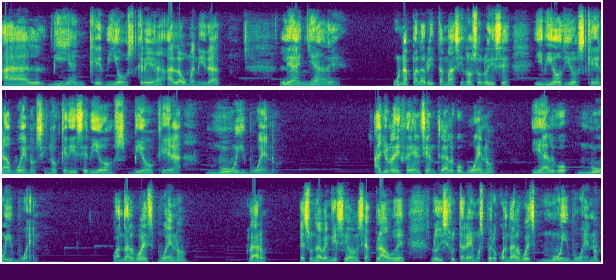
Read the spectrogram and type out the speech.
al día en que Dios crea a la humanidad, le añade una palabrita más y no solo dice y vio Dios que era bueno, sino que dice Dios vio que era muy bueno. Hay una diferencia entre algo bueno y algo muy bueno. Cuando algo es bueno, claro, es una bendición, se aplaude, lo disfrutaremos, pero cuando algo es muy bueno,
